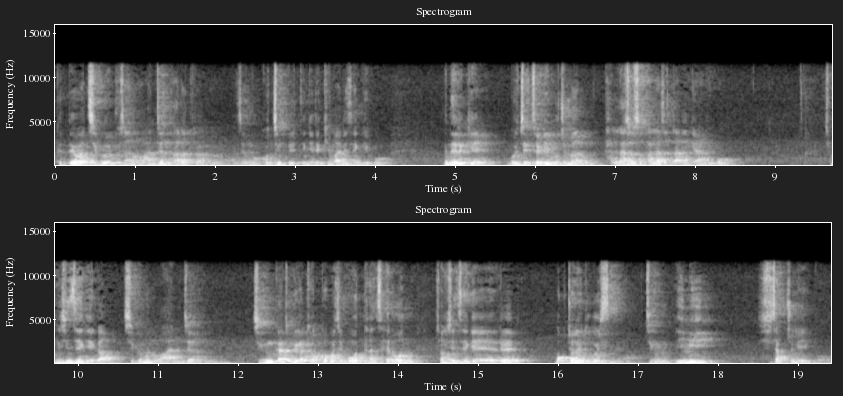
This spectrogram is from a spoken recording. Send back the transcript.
그때와 지금의 부산은 완전 다르더라고요. 완전 뭐 고층 빌딩이 이렇게 많이 생기고 근데 이렇게 물질적인 우주만 달라져서 달라졌다는 게 아니고 정신세계가 지금은 완전 지금까지 우리가 겪어보지 못한 새로운 정신세계를 목전에 두고 있습니다. 지금 이미 시작 중에 있고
